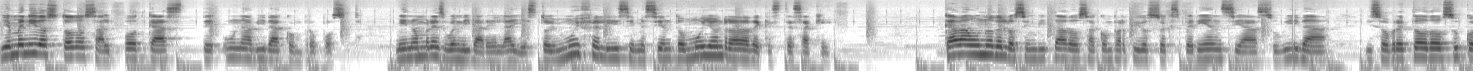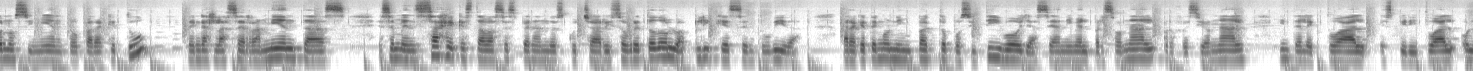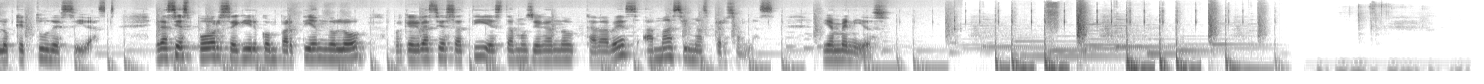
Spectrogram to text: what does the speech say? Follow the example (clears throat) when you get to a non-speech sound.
Bienvenidos todos al podcast de Una vida con propósito. Mi nombre es Wendy Varela y estoy muy feliz y me siento muy honrada de que estés aquí. Cada uno de los invitados ha compartido su experiencia, su vida y sobre todo su conocimiento para que tú tengas las herramientas, ese mensaje que estabas esperando escuchar y sobre todo lo apliques en tu vida para que tenga un impacto positivo, ya sea a nivel personal, profesional, intelectual, espiritual o lo que tú decidas. Gracias por seguir compartiéndolo, porque gracias a ti estamos llegando cada vez a más y más personas. Bienvenidos.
